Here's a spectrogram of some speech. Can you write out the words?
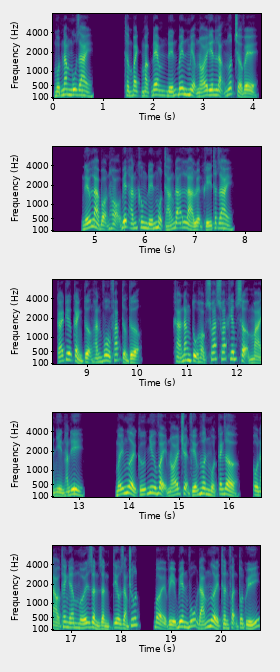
Một năm ngũ giai. Thẩm Bạch mặc đem đến bên miệng nói yên lặng nuốt trở về. Nếu là bọn họ biết hắn không đến một tháng đã là luyện khí thất giai. Cái kia cảnh tượng hắn vô pháp tưởng tượng. Khả năng tụ họp soát soát khiếp sợ mà nhìn hắn đi. Mấy người cứ như vậy nói chuyện phiếm hơn một canh giờ, ồn ào thanh âm mới dần dần tiêu giảm chút, bởi vì biên vũ đám người thân phận tôn quý,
